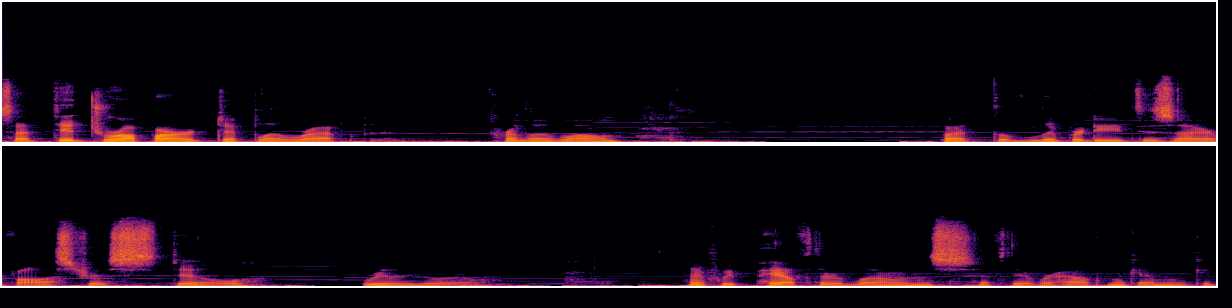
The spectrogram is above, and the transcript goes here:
So that did drop our Diplo rep for a little while. But the Liberty Desire of Austria is still really low. And if we pay off their loans, if they ever have them again, we could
